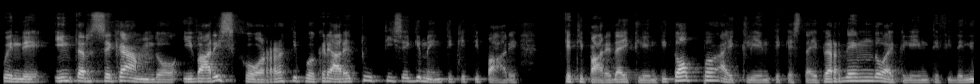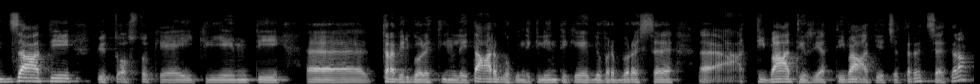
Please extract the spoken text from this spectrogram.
Quindi intersecando i vari score ti puoi creare tutti i segmenti che ti pari che ti pare dai clienti top ai clienti che stai perdendo, ai clienti fidelizzati, piuttosto che ai clienti, eh, tra virgolette, in letargo, quindi clienti che dovrebbero essere eh, attivati, riattivati, eccetera, eccetera.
